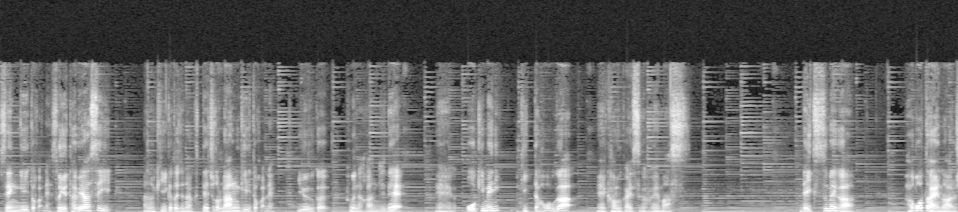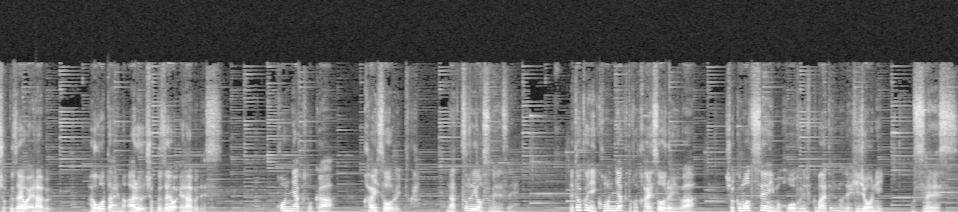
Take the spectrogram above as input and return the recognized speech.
千切りとかね、そういう食べやすいあの切り方じゃなくて、ちょっと乱切りとかね、いう風な感じで、えー、大きめに切った方が、えー、噛む回数が増えます。で、5つ目が、歯ごたえのある食材を選ぶ。歯ごたえのある食材を選ぶです。こんにゃくとか海藻類とかナッツ類がおすすめですね。で特にこんにゃくとか海藻類は食物繊維も豊富に含まれているので非常におすすめです。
